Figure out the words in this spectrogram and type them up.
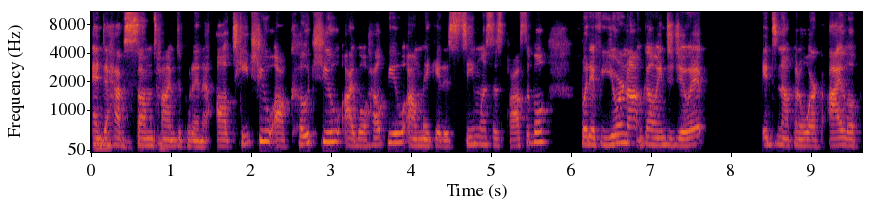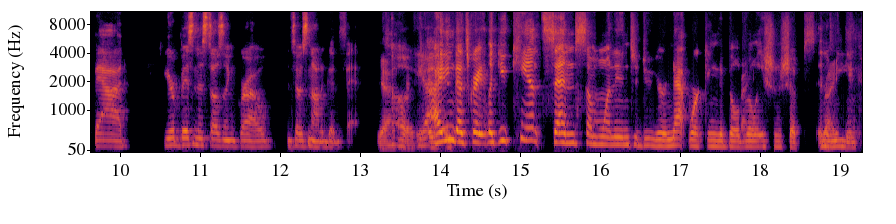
and to mm. have some time to put in it. I'll teach you, I'll coach you, I will help you, I'll make it as seamless as possible. But if you're not going to do it, it's not going to work. I look bad. Your business doesn't grow. And so it's not a good fit. Yeah. Oh, yeah. It, I think that's great. Like you can't send someone in to do your networking to build right. relationships in right. a meeting.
